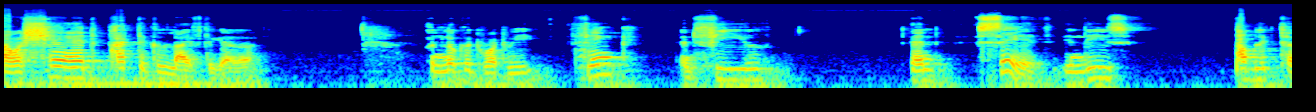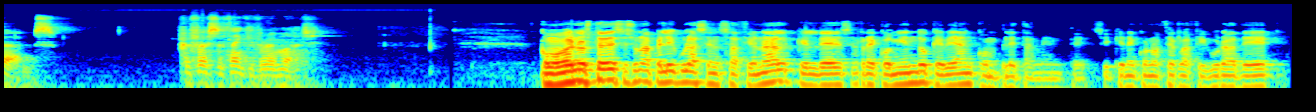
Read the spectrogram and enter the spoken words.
our shared practical life together, and look at what we think and feel and say it in these public terms. Professor, thank you very much. Como ven ustedes, es una película sensacional que les recomiendo que vean completamente. Si quieren conocer la figura de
